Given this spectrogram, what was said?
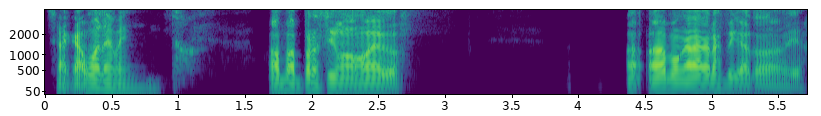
Se acabó el evento. Vamos para el próximo juego. Va- Vamos a poner la gráfica todavía.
